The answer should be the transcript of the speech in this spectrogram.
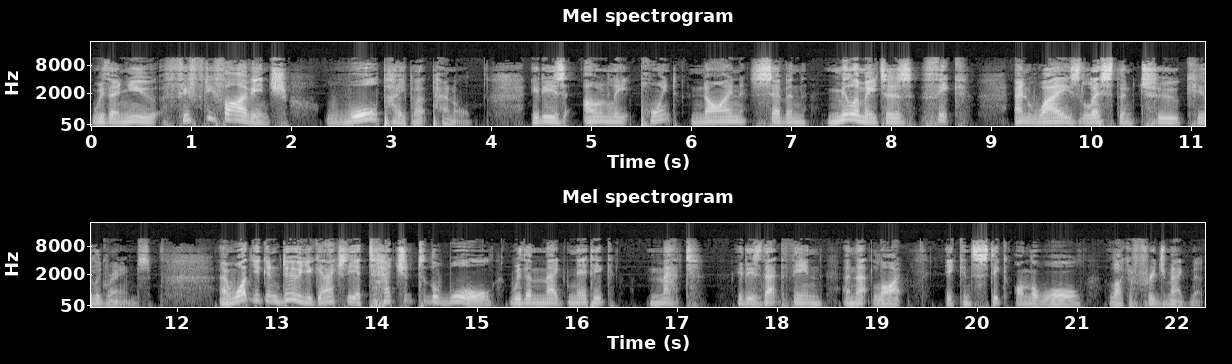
with a new 55 inch wallpaper panel. It is only 0.97 millimeters thick and weighs less than 2 kilograms. And what you can do, you can actually attach it to the wall with a magnetic mat. It is that thin and that light. It can stick on the wall like a fridge magnet.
